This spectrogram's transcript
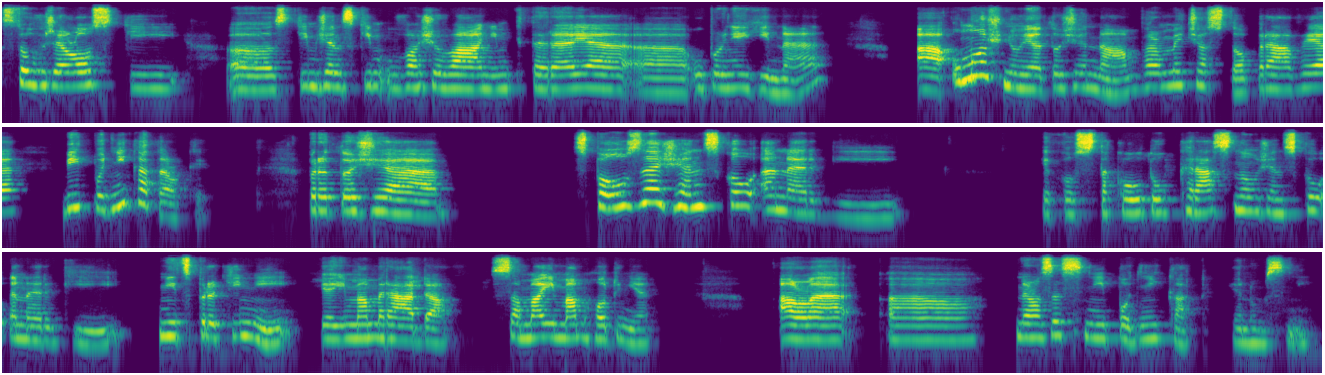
s tou vřelostí, uh, s tím ženským uvažováním, které je uh, úplně jiné. A umožňuje to ženám velmi často právě být podnikatelky, protože s pouze ženskou energií, jako s takovou tou krásnou ženskou energií, nic proti ní, já ji mám ráda, sama ji mám hodně, ale uh, nelze s ní podnikat, jenom s ní.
